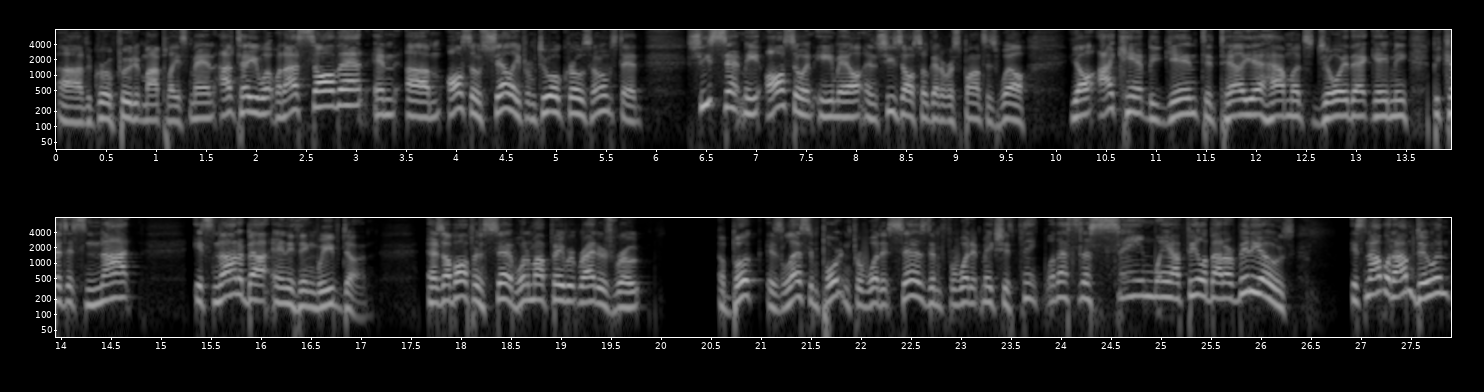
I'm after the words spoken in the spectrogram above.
uh, to grow food at my place. Man, I'll tell you what, when I saw that, and um, also Shelly from Two Old Crows Homestead, she sent me also an email, and she's also got a response as well. Y'all, I can't begin to tell you how much joy that gave me because it's not it's not about anything we've done. As I've often said, one of my favorite writers wrote, a book is less important for what it says than for what it makes you think. Well, that's the same way I feel about our videos. It's not what I'm doing.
